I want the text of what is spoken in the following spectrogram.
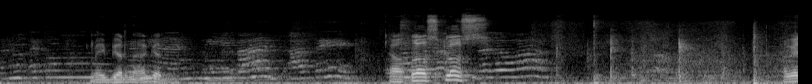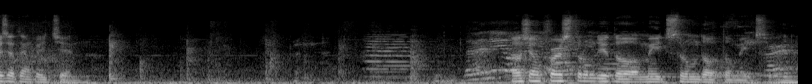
Ano. May beer na agad. Ah, close, close. Guys, ito yung niyo yung... Tapos yung first room dito, maid's room daw to, maid's room.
